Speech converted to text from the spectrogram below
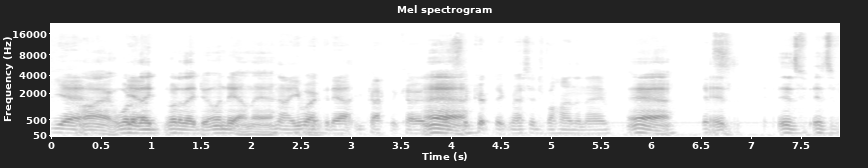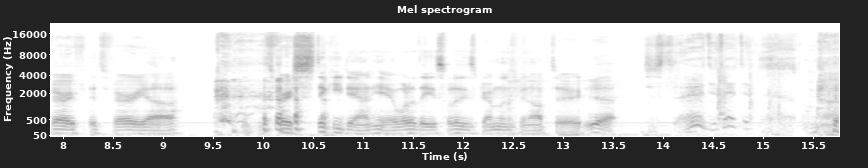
Yeah. Like, what Yeah. are they what are they doing down there? No, you worked it out. You cracked the code. Yeah. That's the cryptic message behind the name. Yeah, It's, it's it's it's very it's very uh it's very sticky down here. What are these what are these gremlins been up to? yeah. just nah,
